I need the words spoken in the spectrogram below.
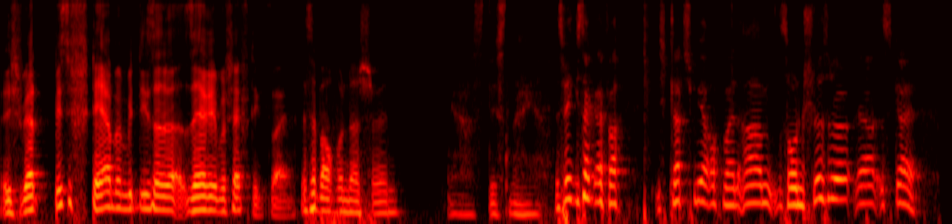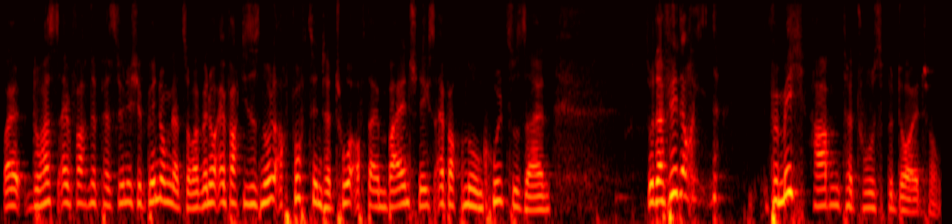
Ich werde, bis ich sterbe, mit dieser Serie beschäftigt sein. ist aber auch wunderschön. Ja, ist Disney. Deswegen, ich sag einfach, ich klatsch mir auf meinen Arm so einen Schlüssel, ja, ist geil. Weil du hast einfach eine persönliche Bindung dazu. Aber wenn du einfach dieses 0815-Tattoo auf deinem Bein schlägst, einfach nur um cool zu sein. So, da fehlt auch. Für mich haben Tattoos Bedeutung.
